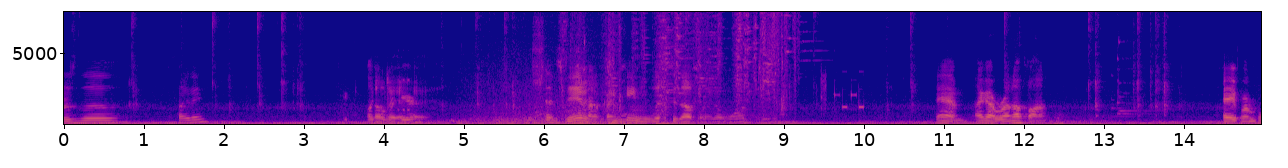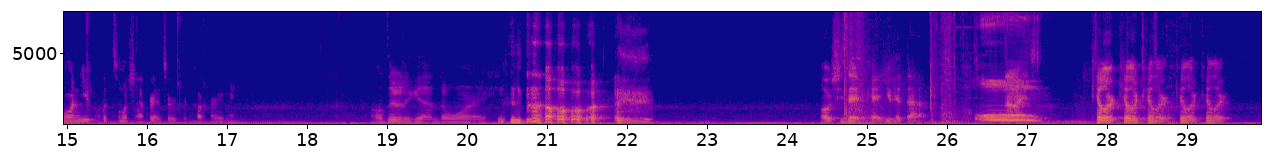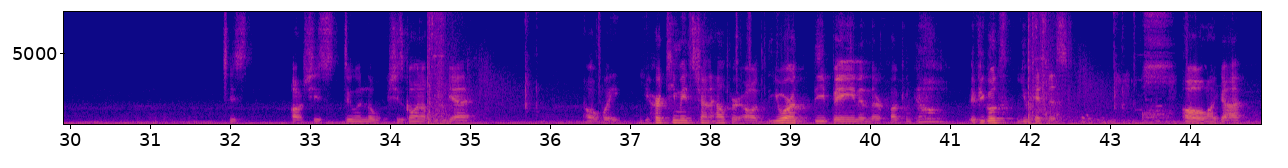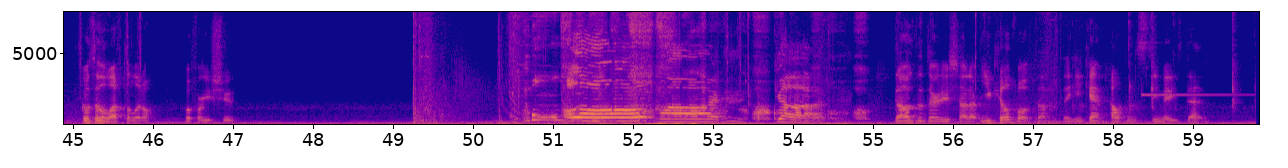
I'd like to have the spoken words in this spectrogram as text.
where's the fighting? Like okay, over here. okay. Shit, Damn it, trying to I keep getting lifted up when I don't want to. Damn, I got run up on. Hey, remember when you put so much effort into recovering me? I'll do it again, don't worry. no. Oh, she's AFK. You hit that. Oh! Nice. Killer, killer, killer, killer, killer. She's. Oh, she's doing the. She's going up. Yeah. Oh wait, her teammates trying to help her. Oh, you are the bane in their fucking. If you go, to, you hit this. Oh my god. Go to the left a little before you shoot. Oh, oh my god. That was the dirtiest shot ever. You killed both of them. He can't help his teammate. He's dead.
